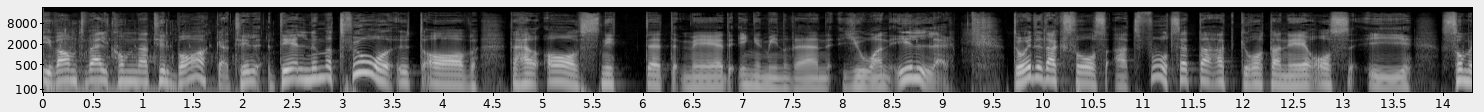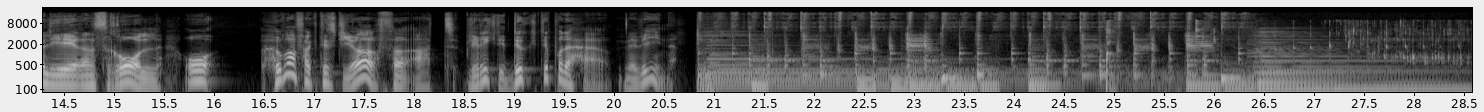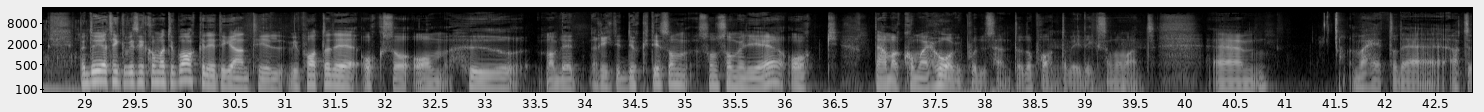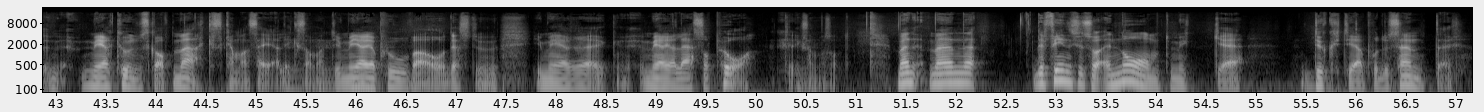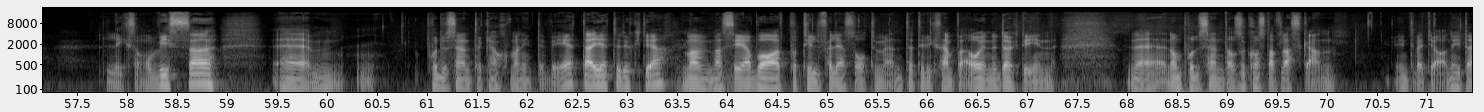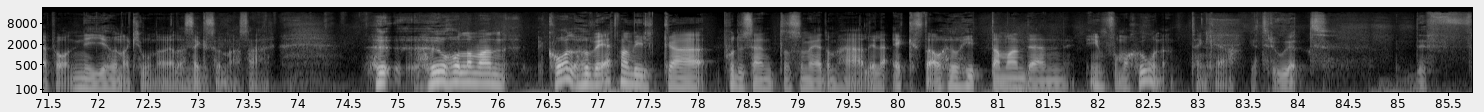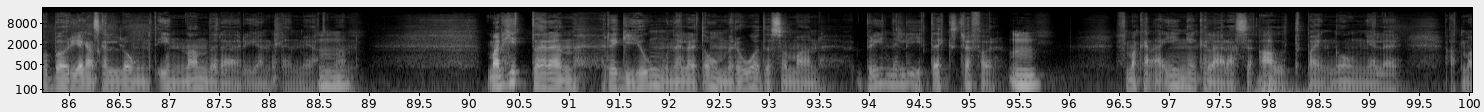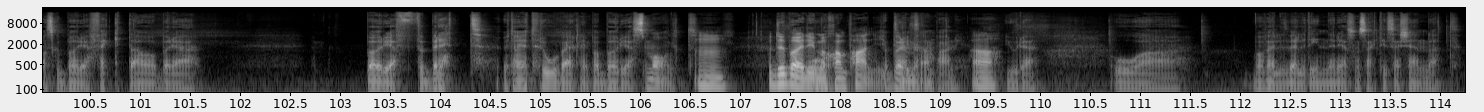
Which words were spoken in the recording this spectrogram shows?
Hej! Varmt välkomna tillbaka till del nummer två utav det här avsnittet med ingen mindre än Johan Iller. Då är det dags för oss att fortsätta att grotta ner oss i sommelierens roll och hur man faktiskt gör för att bli riktigt duktig på det här med vin. Men du, jag tänker vi ska komma tillbaka lite grann till, vi pratade också om hur man blir riktigt duktig som, som sommelier och det här med att komma ihåg producenter. Då pratar vi liksom om att um, vad heter det, att mer kunskap märks kan man säga liksom. Att ju mer jag provar och desto ju mer, mer jag läser på till exempel. Sånt. Men, men det finns ju så enormt mycket duktiga producenter Liksom. Och vissa eh, producenter kanske man inte vet är jätteduktiga. Man, man ser bara på tillfälliga sortimentet till exempel. Oj, nu dök det in eh, någon producent och så kostar flaskan, inte vet jag, nu hittar jag på 900 kronor eller 600 så här. Hur, hur håller man koll? Hur vet man vilka producenter som är de här lilla extra och hur hittar man den informationen? Tänker jag. Jag tror att det får börja ganska långt innan det där egentligen med att mm. man, man hittar en region eller ett område som man brinner lite extra för. Mm. För man kan, ingen kan lära sig allt på en gång eller att man ska börja fäkta och börja börja för brett. Utan jag tror verkligen på att börja smalt. Mm. Och du började ju med champagne. Jag började med champagne. Ja. Gjorde Och uh, var väldigt, väldigt inne i det som sagt tills jag kände att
